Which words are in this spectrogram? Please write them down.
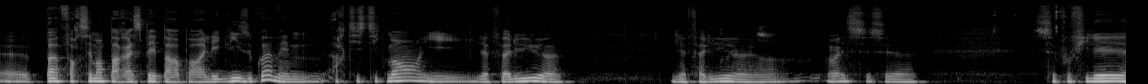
euh, pas forcément par respect par rapport à l'Église ou quoi, mais artistiquement, il, a fallu, euh, il a fallu, euh, ouais, se, se, faufiler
